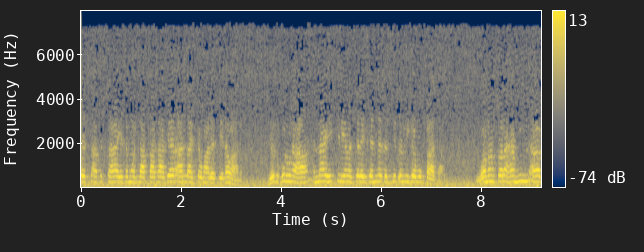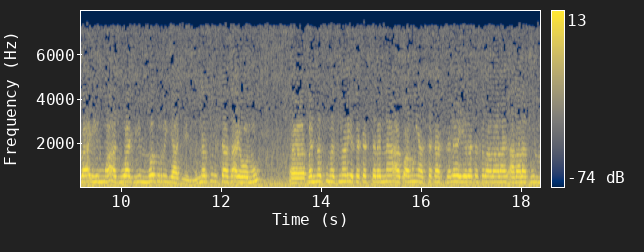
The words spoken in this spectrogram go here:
ደስታ ፍስሀ የተሞላባት ሀገር አላቸው ማለት ነው አለ። የድኩሉና እና ይህችን የመሰለች ጀነት እርግጥም ይገቡባታል። ወመን ሰላሐ ሚን አባኢህም ወአዝዋጅህም ወዙርያትህም እነርሱ ብቻ ሳይሆኑ በእነሱ መስመር የተከተለና አቋሙን ያስተካከለ የቤተሰብ አባላት ሁሉ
